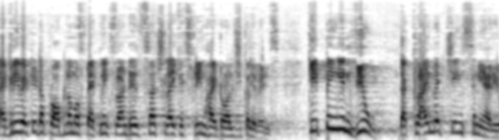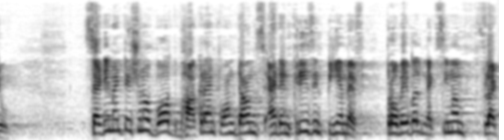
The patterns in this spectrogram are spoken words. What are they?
aggravated a problem of technical flood such like extreme hydrological events. Keeping in view the climate change scenario, Sedimentation of both Bhakra and Pong dams and increase in PMF, probable maximum flood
